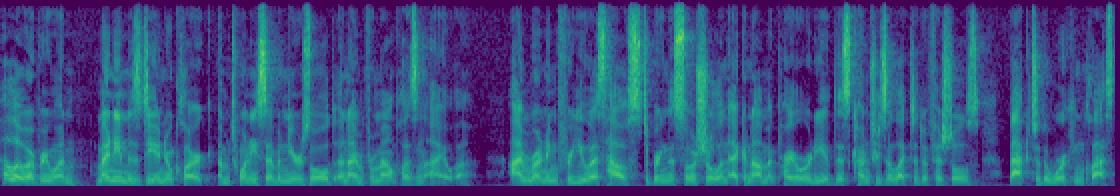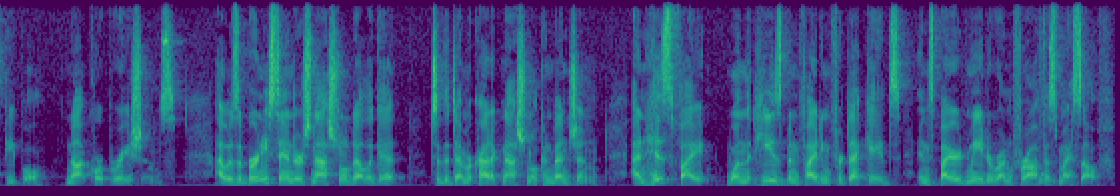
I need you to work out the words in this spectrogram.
Hello, everyone. My name is Daniel Clark. I'm 27 years old and I'm from Mount Pleasant, Iowa. I'm running for U.S. House to bring the social and economic priority of this country's elected officials back to the working class people, not corporations. I was a Bernie Sanders national delegate to the Democratic National Convention, and his fight, one that he has been fighting for decades, inspired me to run for office myself.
